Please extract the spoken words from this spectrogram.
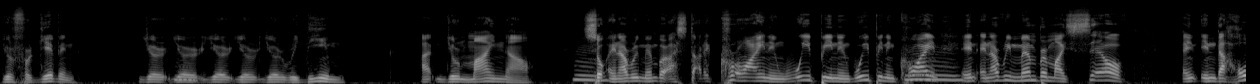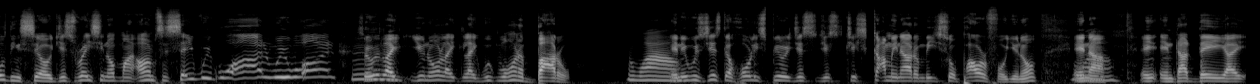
you're forgiven. You're hmm. you're you're you're you're redeemed. I, you're mine now. So hmm. and i remember i started crying and weeping and weeping and crying. And, and i remember myself in, in the holding cell just raising up my arms and say we won we won. So it was like you know like like we won a battle Wow. and it was just the Holy Spirit just just just coming out of me so powerful, you know. And uh, Wow. and, and that day, I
